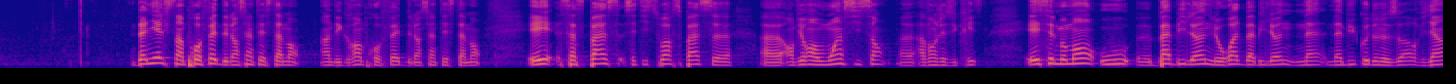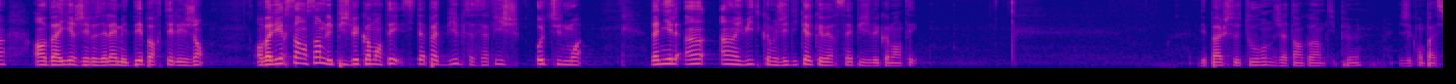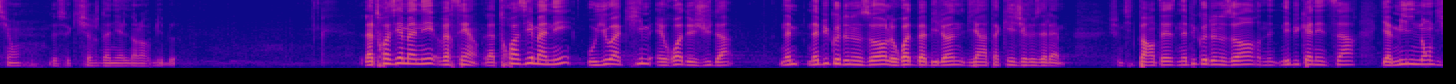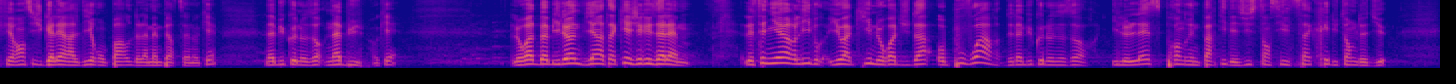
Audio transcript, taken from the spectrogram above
Daniel, c'est un prophète de l'Ancien Testament, un des grands prophètes de l'Ancien Testament. Et ça se passe, cette histoire se passe environ en moins 600 euh, avant Jésus-Christ. Et c'est le moment où Babylone, le roi de Babylone, Nabucodonosor, vient envahir Jérusalem et déporter les gens. On va lire ça ensemble et puis je vais commenter. Si tu n'as pas de Bible, ça s'affiche au-dessus de moi. Daniel 1, 1 8, comme j'ai dit quelques versets, puis je vais commenter. Des pages se tournent, j'attends encore un petit peu. J'ai compassion de ceux qui cherchent Daniel dans leur Bible. La troisième année, verset 1, la troisième année où Joachim est roi de Juda, Nabucodonosor, le roi de Babylone, vient attaquer Jérusalem. Je fais une petite parenthèse, Nabucodonosor, Nebuchadnezzar, il y a mille noms différents. Si je galère à le dire, on parle de la même personne, ok? Nabucodonosor, Nabu, ok? Le roi de Babylone vient attaquer Jérusalem. Le Seigneur livre Joachim, le roi de Juda, au pouvoir de Nabucodonosor. Il le laisse prendre une partie des ustensiles sacrés du temple de Dieu.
